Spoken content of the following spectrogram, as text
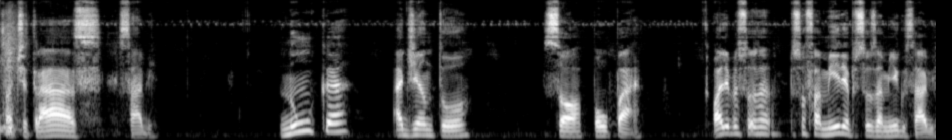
Só te traz, sabe? Nunca adiantou só poupar. Olha para sua, sua família, para seus amigos, sabe?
